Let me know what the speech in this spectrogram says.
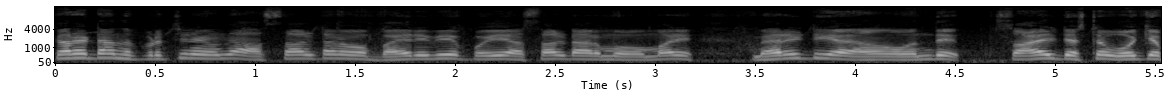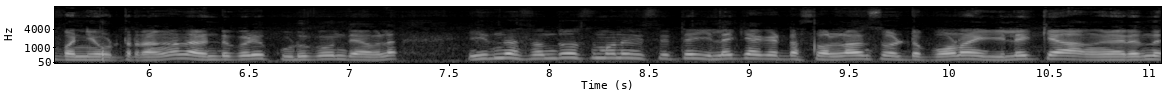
கரெக்டாக அந்த பிரச்சனை வந்து அசால்ட்டாக நம்ம பைரவே போய் அசால்ட் ஆரம்ப மாதிரி மிரட்டி அவங்க வந்து சாயில் டெஸ்ட்டை ஓகே பண்ணி விட்டுறாங்க. அந்த ரெண்டு கோடி கொடுக்கவும் தேவையில்ல. இந்த சந்தோஷமான விஷயத்தை இலக்கியா கிட்ட சொல்லலாம்னு சொல்லிட்டு போனால் இலக்கியா அங்கே இருந்து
